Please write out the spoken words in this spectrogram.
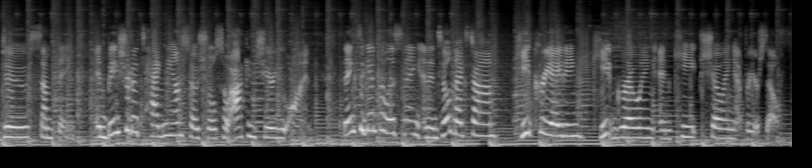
do something. And be sure to tag me on social so I can cheer you on. Thanks again for listening, and until next time, keep creating, keep growing, and keep showing up for yourself.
